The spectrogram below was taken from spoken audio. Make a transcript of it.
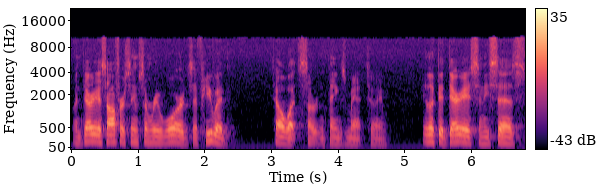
when Darius offers him some rewards, if he would tell what certain things meant to him. He looked at Darius and he says,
